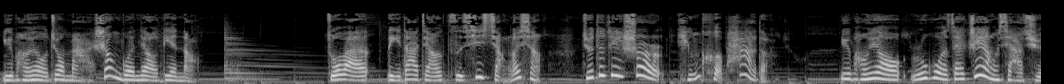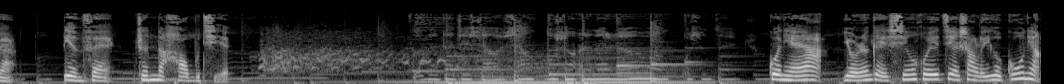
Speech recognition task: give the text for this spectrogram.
女朋友就马上关掉电脑。昨晚，李大脚仔细想了想，觉得这事儿挺可怕的。女朋友如果再这样下去，电费真的耗不起。过年呀，有人给星辉介绍了一个姑娘，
